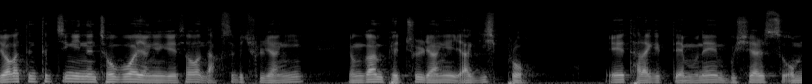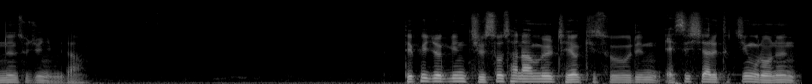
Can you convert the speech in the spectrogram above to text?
이와 같은 특징이 있는 저부하 영역에서 낙수 배출량이 연간 배출량의 약 20%에 달하기 때문에 무시할 수 없는 수준입니다. 대표적인 질소 산화물 제어 기술인 SCR의 특징으로는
